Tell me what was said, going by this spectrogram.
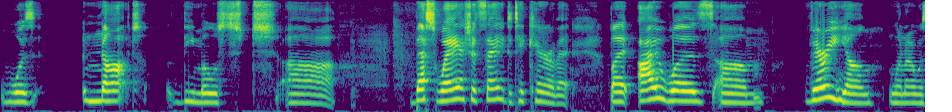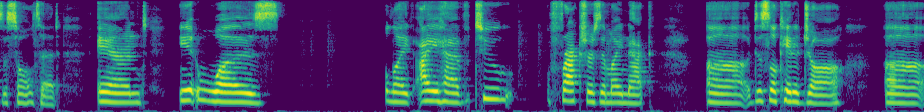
was not the most uh, best way, I should say, to take care of it. But I was um, very young when I was assaulted, and it was like I have two fractures in my neck, uh, dislocated jaw. Uh,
